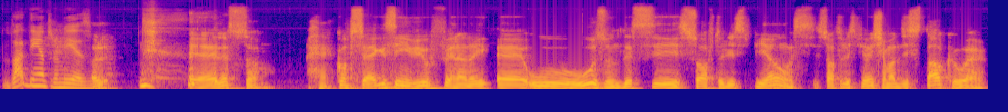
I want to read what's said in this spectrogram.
Lá dentro mesmo. Olha, é, olha só. Consegue sim, viu, Fernanda? É, o uso desse software de espião, esse software de espião é chamado de stalkerware,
